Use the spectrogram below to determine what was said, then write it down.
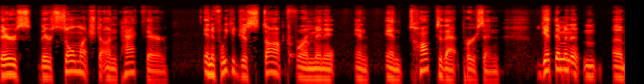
there's there's so much to unpack there. And if we could just stop for a minute and and talk to that person, get them in a, a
